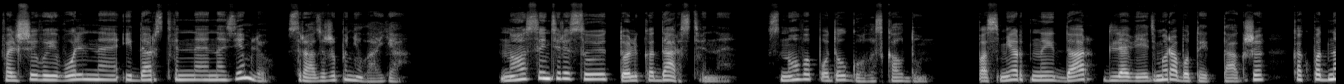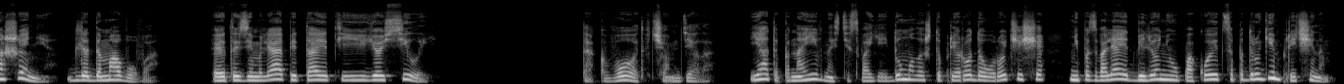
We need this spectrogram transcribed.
Фальшивое вольное и дарственное на землю, сразу же поняла я. Нас интересует только дарственное, снова подал голос колдун. Посмертный дар для ведьмы работает так же, как подношение для домового. Эта земля питает ее силой. Так вот в чем дело. Я-то по наивности своей думала, что природа урочища не позволяет Белёне упокоиться по другим причинам.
